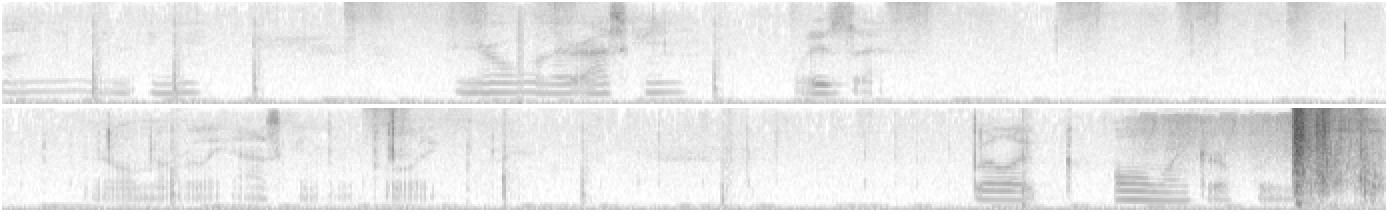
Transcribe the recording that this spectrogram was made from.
on. And, and, you're over there asking, what is that? No, I'm not really asking, but like, but like, oh Minecraft, please.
